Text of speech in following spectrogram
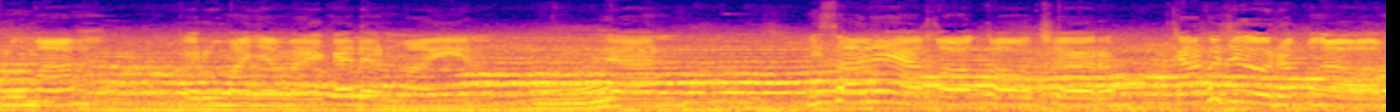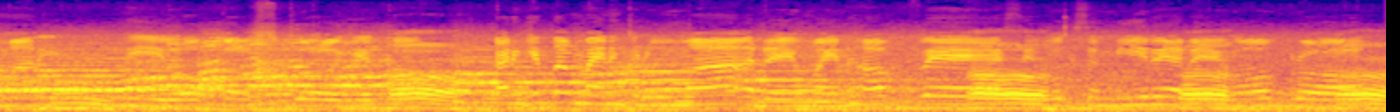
rumah, ke rumahnya mereka dan main. Hmm. Dan misalnya ya kalau culture, kan aku juga udah pengalaman di local school gitu. Ah. Kan kita main ke rumah, ada yang main HP, sibuk sendiri, ada yang ngobrol.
